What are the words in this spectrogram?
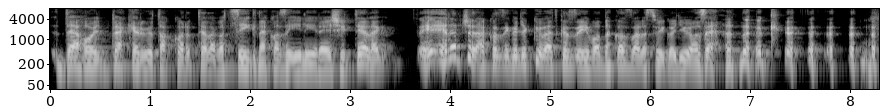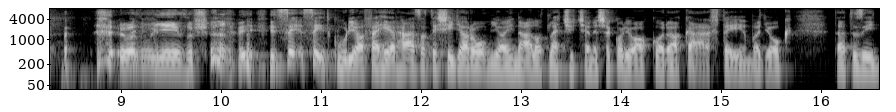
De hogy bekerült akkor tényleg a cégnek az élére, és itt tényleg én nem csodálkoznék, hogy a következő évadnak azzal lesz még, hogy ő az elnök. ő az új Jézus. Szé- szétkúrja a fehérházat, és így a rómjainál ott lecsicsen, és akkor jó, akkor a KFT-én vagyok. Tehát ez így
